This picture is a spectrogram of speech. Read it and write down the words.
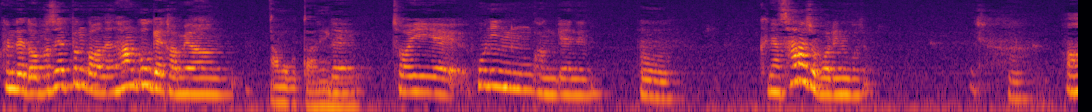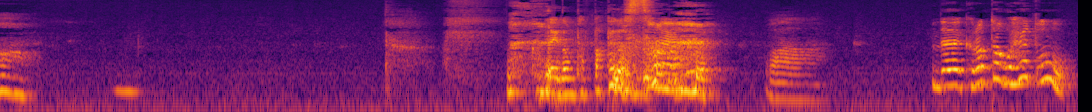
근데 너무 슬픈 거는 한국에 가면 아무것도 아니고. 네, 저희의 혼인 관계는 음. 그냥 사라져 버리는 거죠. 아. 갑자기 너무 답답해졌어. 와. 근데 그렇다고 해도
